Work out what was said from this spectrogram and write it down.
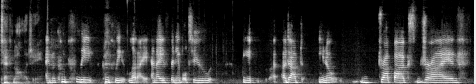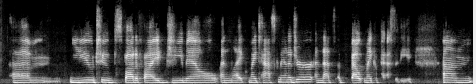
technology i'm a complete complete luddite and i've been able to be, adopt you know dropbox drive um, YouTube, Spotify, Gmail, and like my task manager, and that's about my capacity. Um,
